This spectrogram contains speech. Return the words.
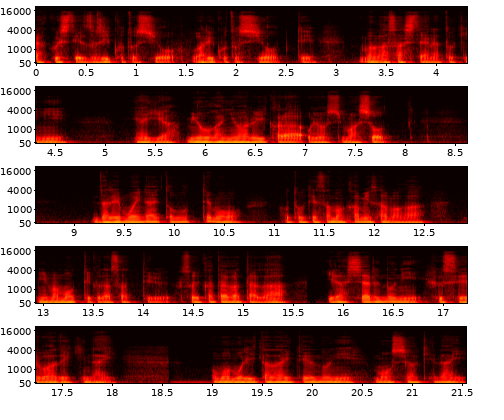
楽してずるいことしよう悪いことしようって魔が差したような時にいやいや明賀に悪いからおよしましょう。誰もいないと思っても仏様神様が見守ってくださってるそういう方々がいらっしゃるのに不正はできない。お守りいただいているのに申し訳ない。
